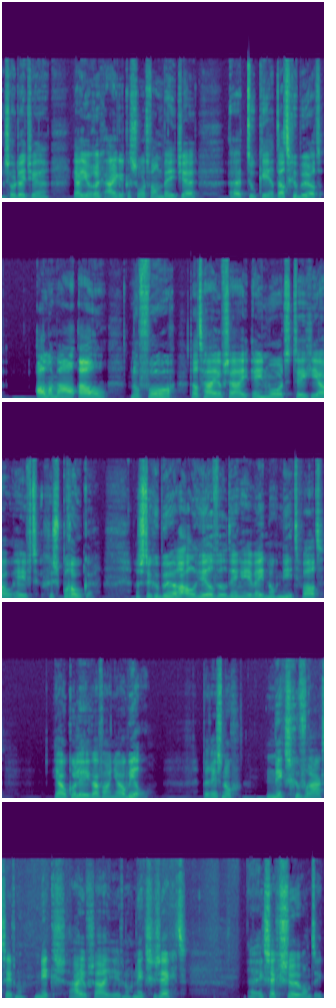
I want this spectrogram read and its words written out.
zodat je ja, je rug eigenlijk een soort van een beetje uh, toekeert. Dat gebeurt allemaal al nog voordat hij of zij één woord tegen jou heeft gesproken. Dus er gebeuren al heel veel dingen. Je weet nog niet wat jouw collega van jou wil. Er is nog niks gevraagd, heeft nog niks, hij of zij heeft nog niks gezegd. Uh, ik zeg ze, want ik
